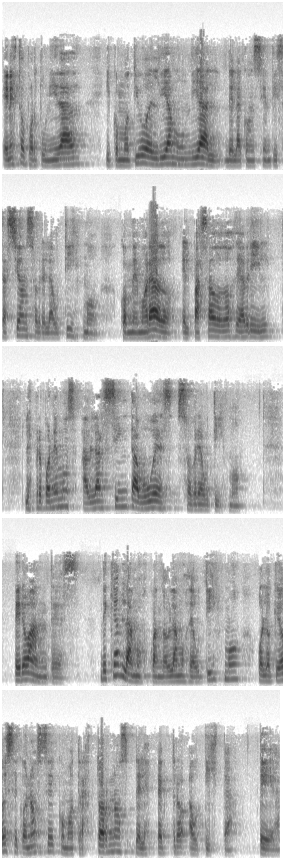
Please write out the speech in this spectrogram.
En esta oportunidad, y con motivo del Día Mundial de la Concientización sobre el Autismo, conmemorado el pasado 2 de abril, les proponemos hablar sin tabúes sobre autismo. Pero antes, ¿de qué hablamos cuando hablamos de autismo o lo que hoy se conoce como trastornos del espectro autista, TEA?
